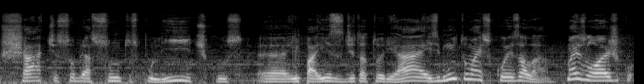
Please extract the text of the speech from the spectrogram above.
chat sobre assuntos políticos, é, em países ditatoriais e muito mais coisa lá. Mas lógico,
